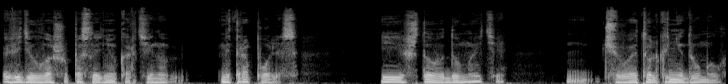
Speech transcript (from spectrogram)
Видел вашу последнюю картину «Метрополис». И что вы думаете? Чего я только не думал.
